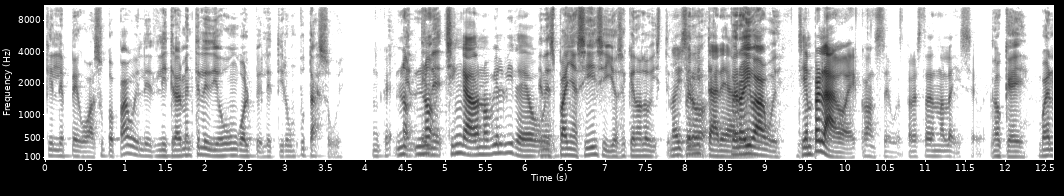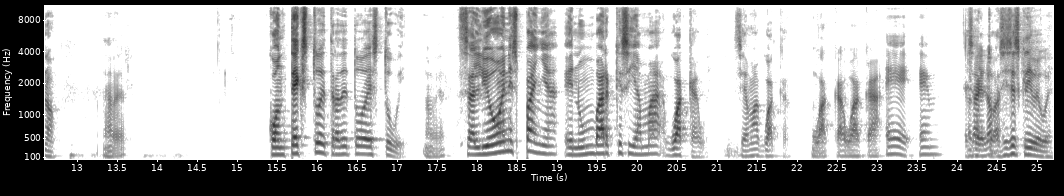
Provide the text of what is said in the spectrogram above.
que le pegó a su papá, güey. le- literalmente le dio un golpe, le tiró un putazo, güey. No, en- no, en el- chingado, no vi el video, En güey. España sí, sí, yo sé que no lo viste. No hice pero, mi tarea, Pero güey. ahí va, güey. Siempre la hago, eh, conste, güey. Pero esta vez no la hice, güey. Ok, bueno. A ver, Contexto detrás de todo esto, güey. A ver. Salió en España en un bar que se llama Huaca, güey. Se llama Huaca. Waka, waka, eh, em. Exacto, así se escribe, güey.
